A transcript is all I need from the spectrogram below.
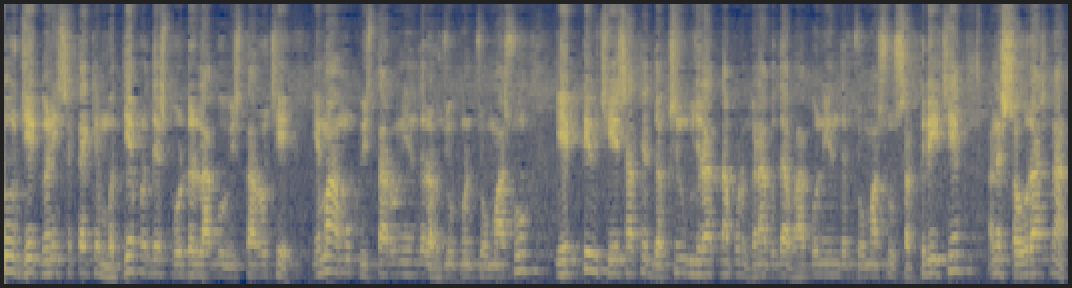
તો જે ગણી શકાય કે મધ્યપ્રદેશ બોર્ડર લાગુ વિસ્તારો છે, એમાં અમુક વિસ્તારોની અંદર હજુ પણ ચોમાસું એક્ટિવ છે. એ સાથે દક્ષિણ ગુજરાતના પણ ઘણા બધા ભાગોની અંદર ચોમાસું સક્રિય છે અને સૌરાષ્ટ્રના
